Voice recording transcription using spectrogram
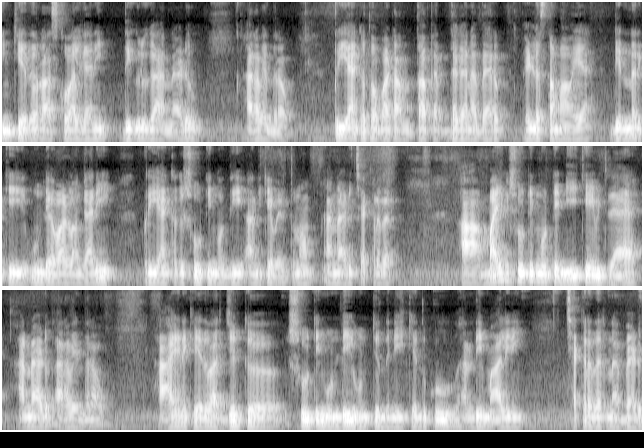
ఇంకేదో రాసుకోవాలి కానీ దిగులుగా అన్నాడు అరవిందరావు. ప్రియాంకతో పాటు అంతా పెద్దగా నవ్వారు. వెళ్ళొస్తాం మావయ్య. డిన్నర్కి ఉండేవాళ్ళం కానీ ప్రియాంకకు షూటింగ్ ఉంది అందుకే వెళ్తున్నాం అన్నాడు చక్రధర్. ఆ అమ్మాయికి షూటింగ్ ఉంటే నీకేమిటిరా? అన్నాడు అరవిందరావు. ఆయనకి ఏదో అర్జెంటు షూటింగ్ ఉండి ఉంటుంది నీకెందుకు? అంది మాలిని. చక్రధర్ నవ్వాడు.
